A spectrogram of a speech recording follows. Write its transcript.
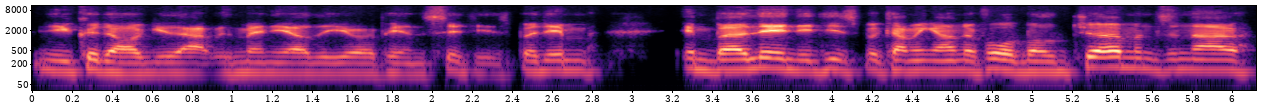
And you could argue that with many other European cities, but in in Berlin, it is becoming unaffordable. Germans are now a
